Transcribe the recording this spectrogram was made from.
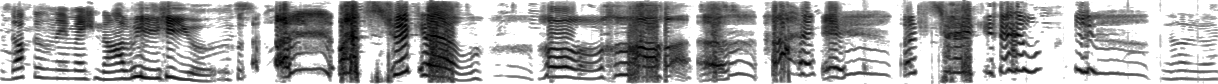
The doctor's name may not be here. Let's trick him. Oh. Let's trick him. Yeah, yeah.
